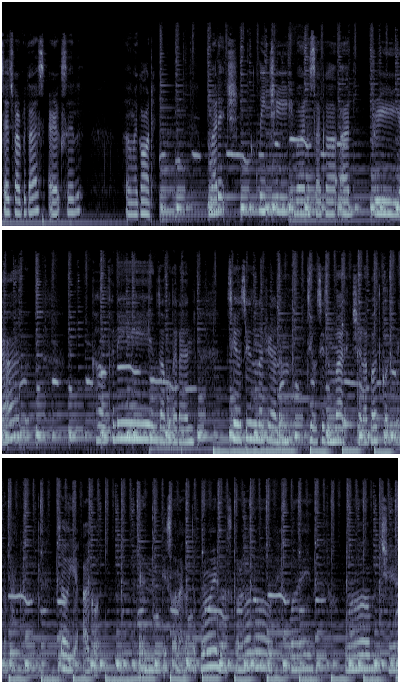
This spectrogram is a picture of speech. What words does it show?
Says Fabregas, Eriksen. Oh my god. Matic, Clichy, Mertesacker, Adrian, Kompany, and Zabaleta, and Teal Season Adrian and Teal Season Matic, and I both got them in the back. So yeah, I got, in this one I got De Bruyne, Mascherano, Wayne, Lam, Chef,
